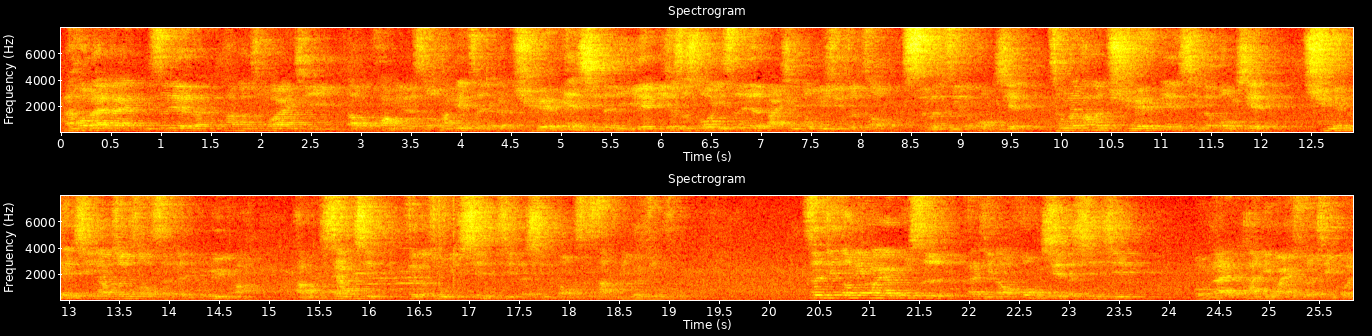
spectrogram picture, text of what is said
那后来在以色列呢，他们出埃及到了旷野的时候，它变成一个全面性的立约，也就是说以色列的百姓都必须遵守十分之一的奉献，成为他们全面性的奉献，全面性要遵守神的一个律法。他们相信这个出于信心的行动是上帝的祝福。圣经中另外一个故事在提到奉献的信心。我们来看另外一次的经文，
